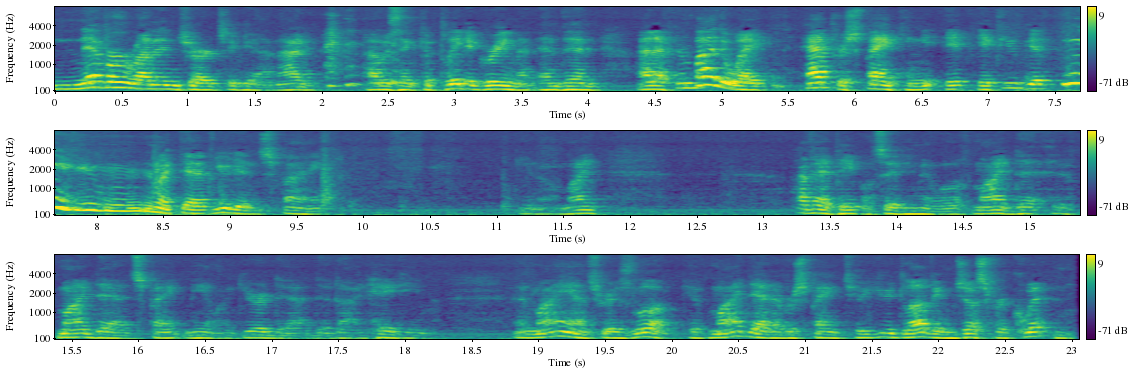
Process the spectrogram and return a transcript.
never run in church again. I I was in complete agreement, and then I left. And by the way, after spanking, if, if you get like that, you didn't spank. You know, my I've had people say to me, "Well, if my dad, if my dad spanked me like your dad did, I'd hate him." And my answer is, "Look, if my dad ever spanked you, you'd love him just for quitting.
